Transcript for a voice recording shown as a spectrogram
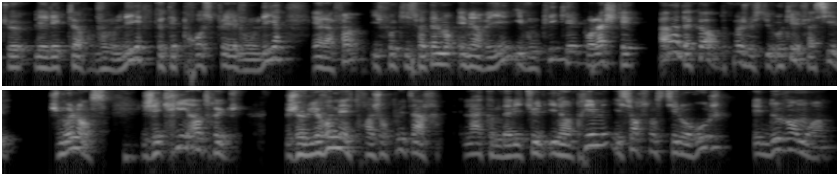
que les lecteurs vont lire, que tes prospects vont lire, et à la fin, il faut qu'ils soient tellement émerveillés, ils vont cliquer pour l'acheter. Ah, d'accord. Donc moi, je me suis dit, OK, facile. Je me lance. J'écris un truc. Je lui remets trois jours plus tard. Là, comme d'habitude, il imprime, il sort son stylo rouge, et devant moi,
